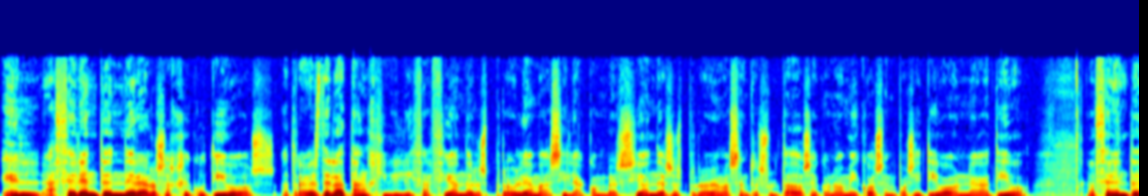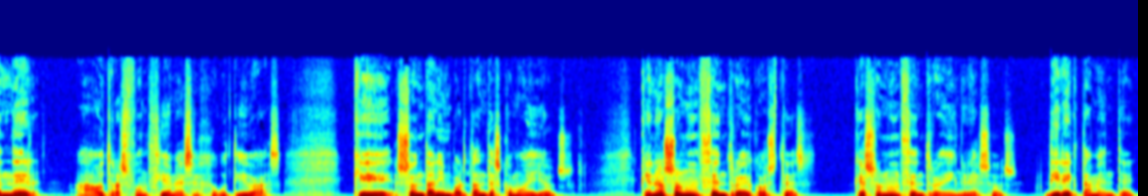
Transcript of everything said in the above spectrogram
el hacer entender a los ejecutivos a través de la tangibilización de los problemas y la conversión de esos problemas en resultados económicos en positivo o en negativo, hacer entender a otras funciones ejecutivas que son tan importantes como ellos, que no son un centro de costes, que son un centro de ingresos directamente,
